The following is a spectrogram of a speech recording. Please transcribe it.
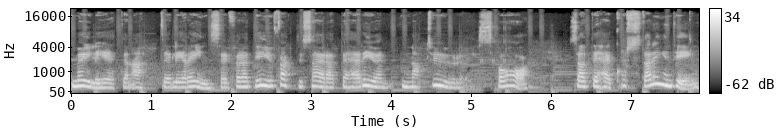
möjligheten att eh, lera in sig. För att det är ju faktiskt så här att det här är ju en naturspa. Så att det här kostar ingenting.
